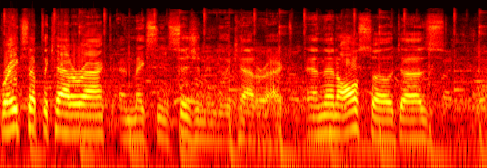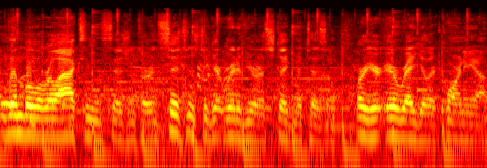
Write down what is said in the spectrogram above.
breaks up the cataract and makes the incision into the cataract, and then also does limbal relaxing incisions or incisions to get rid of your astigmatism or your irregular cornea.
